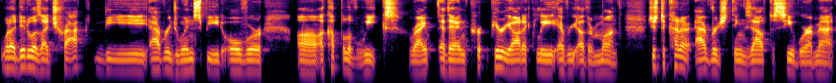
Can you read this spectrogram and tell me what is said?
what I did was I tracked the average wind speed over uh, a couple of weeks, right? And then per- periodically every other month, just to kind of average things out to see where I'm at.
